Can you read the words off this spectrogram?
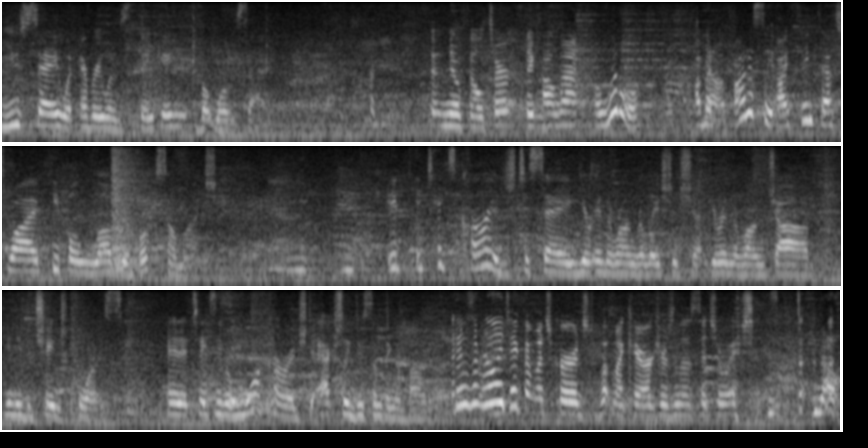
you say what everyone's thinking but won't say. No filter, they call that. A little. But Yeah. honestly, I think that's why people love your book so much. It, it takes courage to say you're in the wrong relationship, you're in the wrong job, you need to change course. And it takes even more courage to actually do something about it. It doesn't really take that much courage to put my characters in those situations. No,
